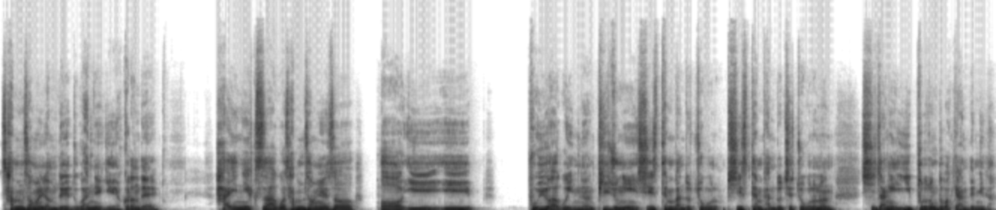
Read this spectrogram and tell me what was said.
삼성을 염두에 두고 한 얘기예요. 그런데 하이닉스하고 삼성에서 어 이이 이 보유하고 있는 비중이 시스템 반도 쪽으로 시스템 반도체 쪽으로는 시장의 2% 정도밖에 안 됩니다.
